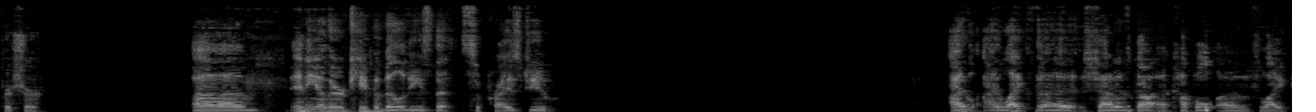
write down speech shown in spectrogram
For sure. Um, any other capabilities that surprised you? I I like the shadows got a couple of like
